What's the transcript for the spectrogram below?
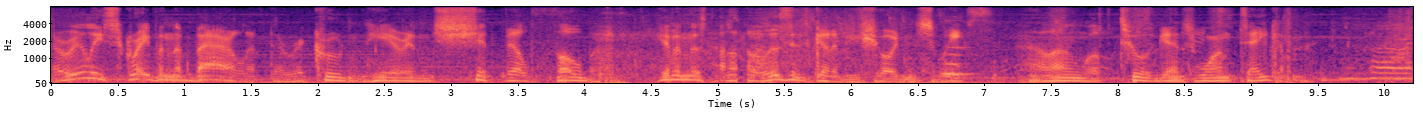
They're really scraping the barrel if they're recruiting here in Shitville, Thoba. Given this, uh, oh, this is gonna be short and sweet. How long will two against one take them? And uh,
